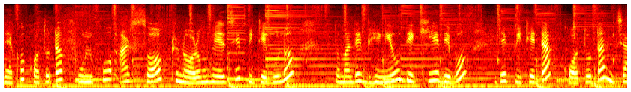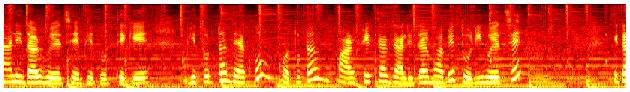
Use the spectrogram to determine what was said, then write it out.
দেখো কতটা ফুলকো আর সফট নরম হয়েছে পিঠেগুলো। তোমাদের ভেঙেও দেখিয়ে দেব যে পিঠেটা কতটা জালিদার হয়েছে ভেতর থেকে। ভেতরটা দেখো কতটা পারফেক্ট আর জালিদারভাবে তৈরি হয়েছে। এটা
